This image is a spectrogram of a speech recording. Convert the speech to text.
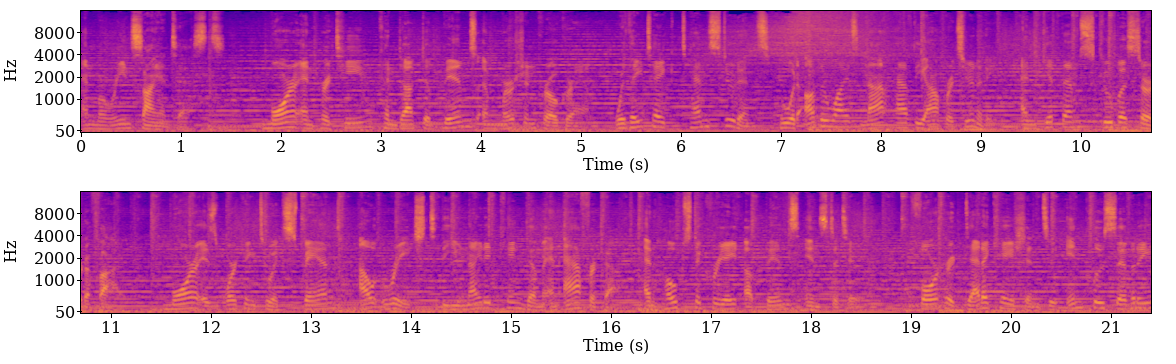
and marine scientists. Moore and her team conduct a BIMS immersion program where they take 10 students who would otherwise not have the opportunity and get them scuba certified. Moore is working to expand outreach to the United Kingdom and Africa and hopes to create a BIMS Institute for her dedication to inclusivity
